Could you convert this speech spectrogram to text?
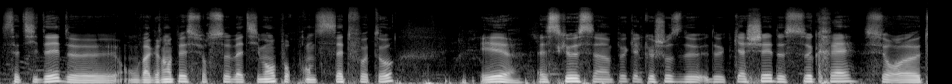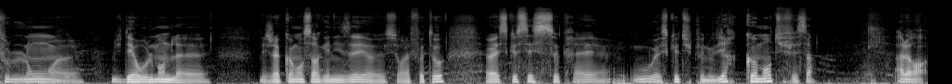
cette idée de on va grimper sur ce bâtiment pour prendre cette photo? Et est-ce que c'est un peu quelque chose de, caché, de secret sur tout le long du déroulement de la... Déjà comment s'organiser euh, sur la photo? Euh, Est-ce que c'est secret euh, ou est-ce que tu peux nous dire comment tu fais ça? Alors,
